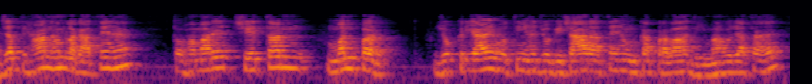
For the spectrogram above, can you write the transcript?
जब ध्यान हम लगाते हैं तो हमारे चेतन मन पर जो क्रियाएँ होती हैं, जो विचार आते हैं, उनका प्रवाह धीमा हो जाता है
